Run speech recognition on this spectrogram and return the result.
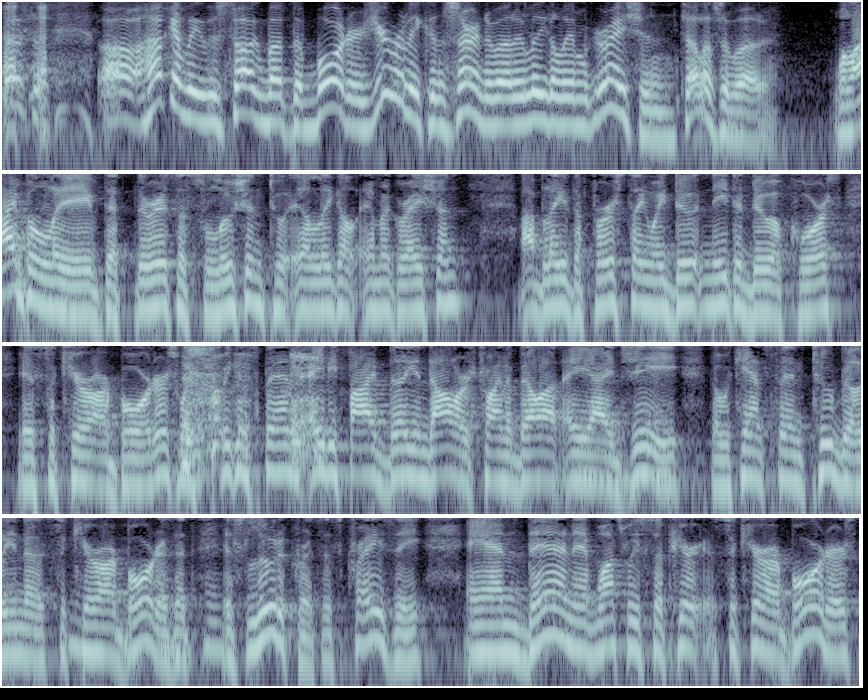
Listen, uh, Huckabee was talking about the borders. You're really concerned about illegal immigration. Tell us about it. Well, I believe that there is a solution to illegal immigration. I believe the first thing we do need to do, of course, is secure our borders. We, we can spend $85 billion trying to bail out AIG, but we can't spend 2 billion to secure our borders. It, it's ludicrous. It's crazy. And then if, once we secure, secure our borders,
